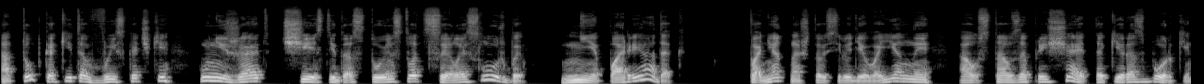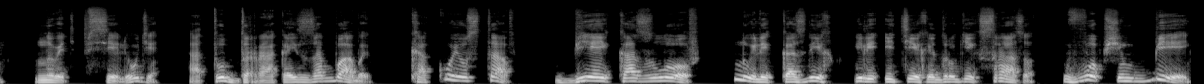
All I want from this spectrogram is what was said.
а тут какие-то выскочки унижают честь и достоинство целой службы. Непорядок. Понятно, что все люди военные, а устав запрещает такие разборки. Но ведь все люди, а тут драка из-за бабы. Какой устав? Бей козлов! Ну или козлих, или и тех, и других сразу. В общем, бей.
